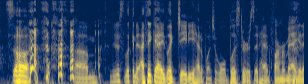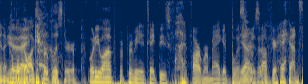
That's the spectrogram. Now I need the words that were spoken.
so um, you're just looking at. I think I like JD had a bunch of old blisters that had farmer maggot and a You're couple like- dogs per blister. What do you want for, for me to take these five farmer maggot blisters Yeah. off your hands?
